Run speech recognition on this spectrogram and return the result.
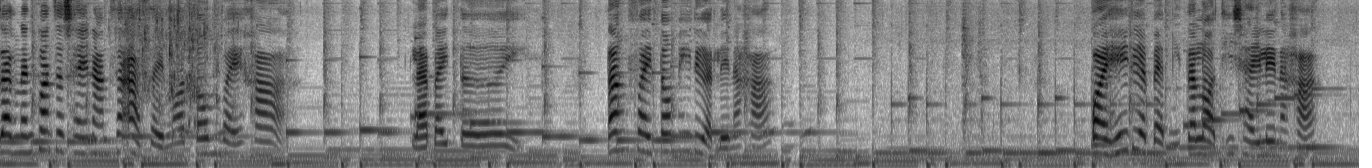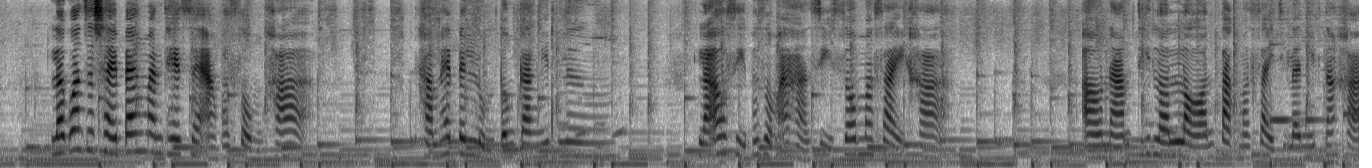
จากนั้นกวางจะใช้น้ำสะอาดใส่หม้อต้มไว้ค่ะ และใบเตย ตั้งไฟต้มให้เดือดเลยนะคะ ปล่อยให้เดือดแบบนี้ตลอดที่ใช้เลยนะคะ แล้วก็จะใช้แป้งมันเทใส่อ่างผสมค่ะทำให้เป็นหลุมตรงกลางนิดนึง แล้วเอาสีผสมอาหารสีส้มมาใส่ค่ะ เอาน้ำที่ร้อนๆตักมาใส่ทีละนิดนะคะ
